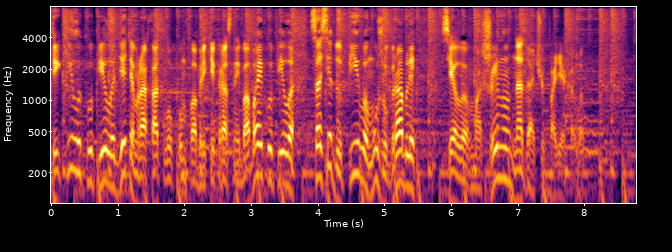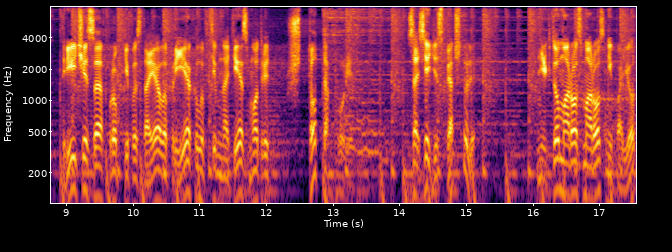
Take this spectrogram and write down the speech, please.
текила купила, детям рахат лукум фабрики «Красный бабай» купила, соседу пиво, мужу грабли, села в машину, на дачу поехала. Три часа в пробке постояла, приехала в темноте, смотрит, что такое? Соседи спят, что ли? Никто мороз-мороз не поет.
